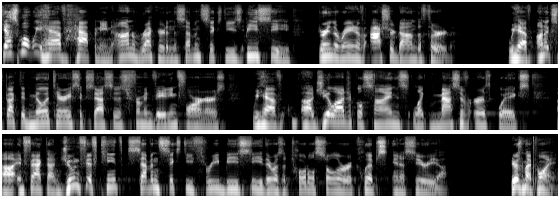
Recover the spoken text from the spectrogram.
Guess what we have happening on record in the 760s BC during the reign of Ashur-dan III? We have unexpected military successes from invading foreigners. We have uh, geological signs like massive earthquakes. Uh, in fact, on June 15th, 763 BC, there was a total solar eclipse in Assyria. Here's my point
